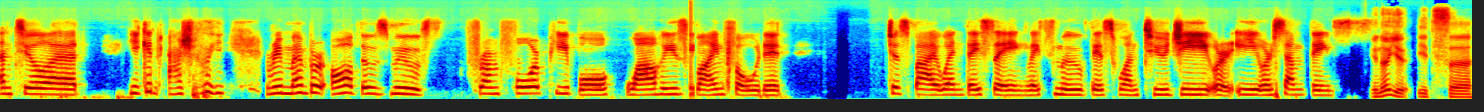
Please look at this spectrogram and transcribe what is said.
until uh, he can actually remember all of those moves from four people while he's blindfolded just by when they saying let's move this one to G or E or something. You know you it's uh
